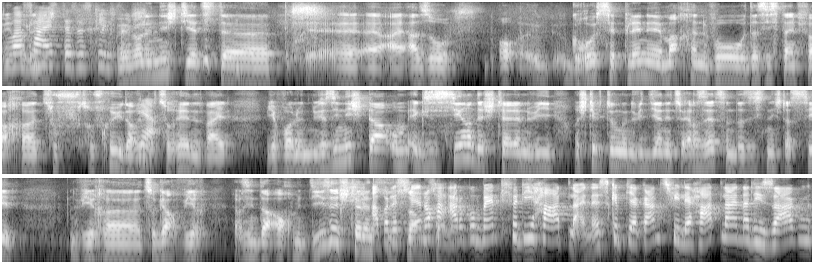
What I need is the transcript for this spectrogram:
Wir Was heißt nicht, das? klingt wir wollen nicht jetzt äh, äh, also große Pläne machen, wo das ist einfach äh, zu, zu früh darüber ja. zu reden, weil wir wollen, wir sind nicht da, um existierende Stellen wie Stiftungen wie die zu ersetzen. Das ist nicht das Ziel. Wir äh, sogar wir wir sind da auch mit diesen Stellen Aber das wäre doch ein Argument für die Hardliner. Es gibt ja ganz viele Hardliner, die sagen,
